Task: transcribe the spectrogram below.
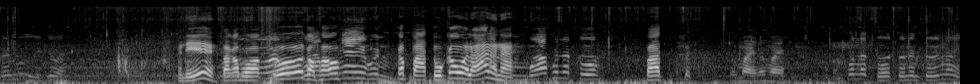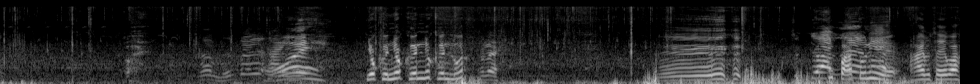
มันมีอีกด้วย อันนี้ปลากระบอกโอ้กับเผาไงคุณก็ปลาตัวเก้าหล้านน่ะนะบัวคนละตัวปลาทำไมทำไมคนละตัวตัวนั้นตัวน้อยนั่นเหมือนไปโอ้ยยกขึ้นยกขึ้นยกขึ้นรุดเออสุดยอดปลาตัวนี้หายไปใส่วะ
